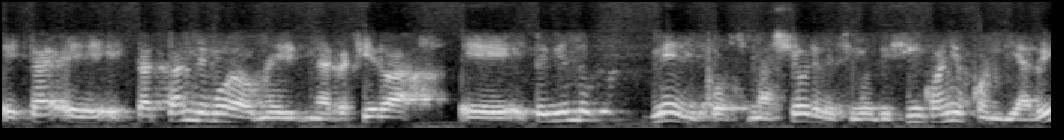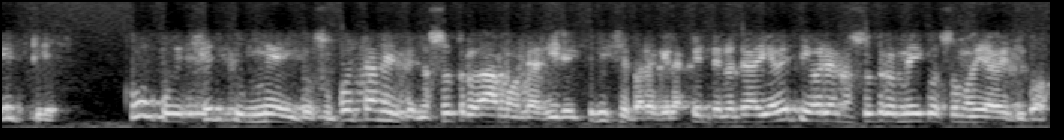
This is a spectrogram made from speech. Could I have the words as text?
está, eh, está tan de moda, me, refiero a, eh, estoy viendo médicos mayores de 55 años con diabetes. ¿Cómo puede ser que un médico, supuestamente nosotros damos las directrices para que la gente no tenga diabetes y ahora nosotros médicos somos diabéticos?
